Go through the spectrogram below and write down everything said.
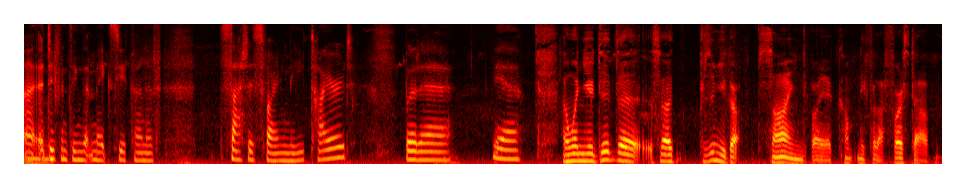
uh, a different thing that makes you kind of satisfyingly tired. But uh, yeah, And when you did the, so I presume you got signed by a company for that first album,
